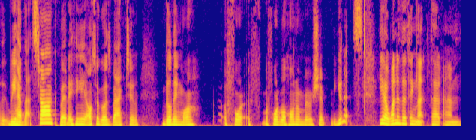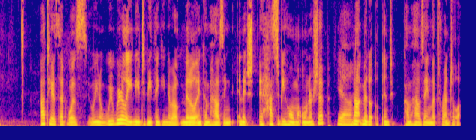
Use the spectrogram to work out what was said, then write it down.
we have that stock, but I think it also goes back to building more affor- affordable home ownership units. Yeah, one of the thing that that um, Atyia said was, you know, we really need to be thinking about middle income housing, and it sh- it has to be home ownership, Yeah, not middle income housing that's rental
